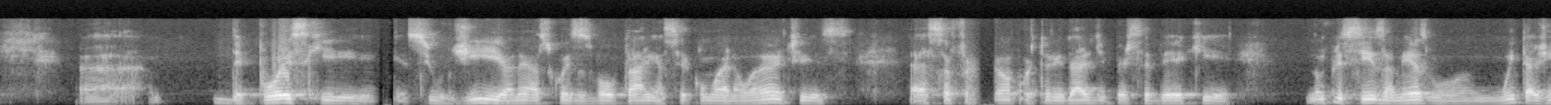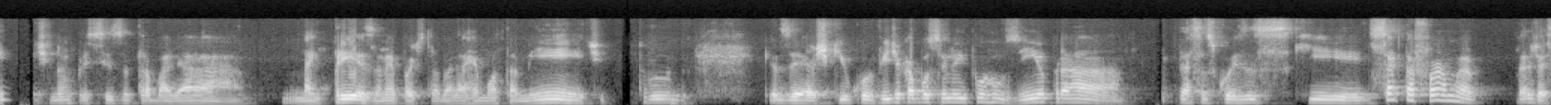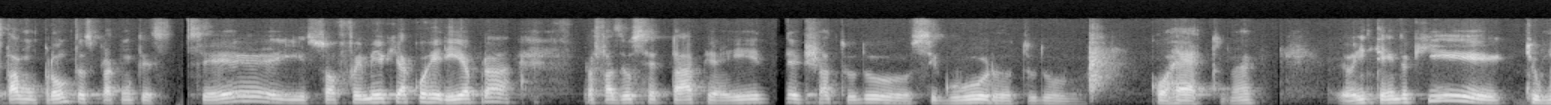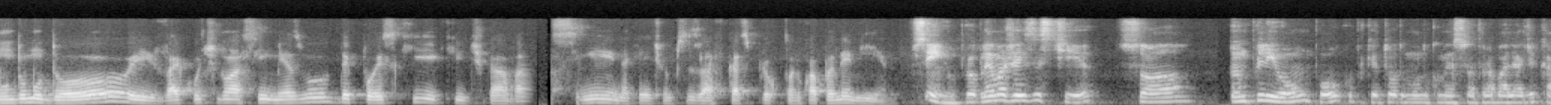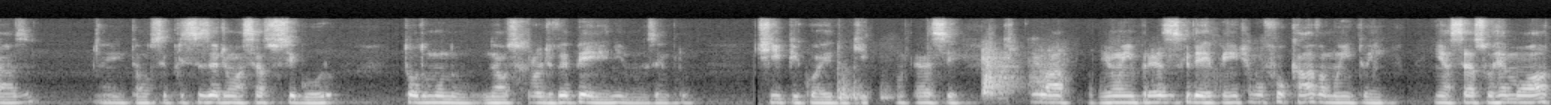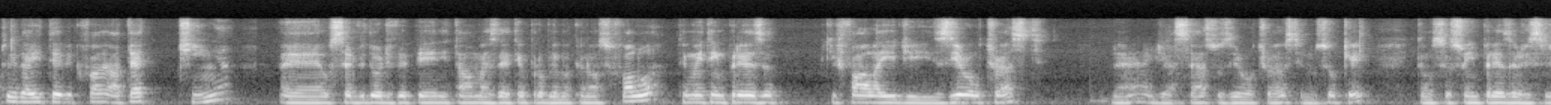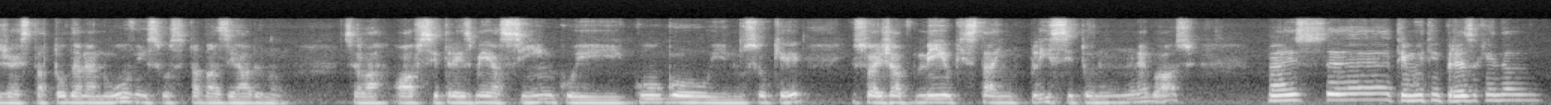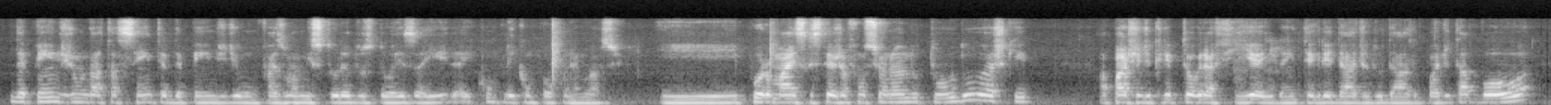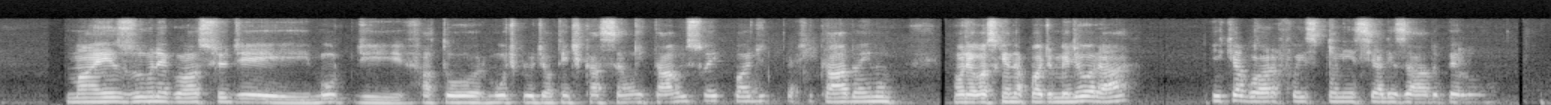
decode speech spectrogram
uh, depois que se um dia né, as coisas voltarem a ser como eram antes, essa foi uma oportunidade de perceber que não precisa mesmo, muita gente não precisa trabalhar na empresa, né? Pode trabalhar remotamente, tudo. Quer dizer, acho que o Covid acabou sendo um empurrãozinho para dessas coisas que, de certa forma, né, já estavam prontas para acontecer e só foi meio que a correria para fazer o setup aí, deixar tudo seguro, tudo correto, né? Eu entendo que, que o mundo mudou e vai continuar assim mesmo depois que, que tiver uma vacina, que a gente não precisar ficar se preocupando com a pandemia. Sim, o problema já existia, só ampliou um pouco, porque todo mundo começou a trabalhar de casa. Né? Então, se precisa de um acesso seguro, todo mundo, o Nelson falou de VPN, um exemplo típico aí do que acontece, sei lá, haviam empresas que de repente não focava muito em, em acesso remoto e daí teve que até tinha, é, o servidor de VPN e tal, mas daí tem o problema que o nosso falou. Tem muita empresa que fala aí de zero trust, né, de acesso zero trust, não sei o quê. Então, se a sua empresa já está toda na nuvem, se você está baseado no, sei lá, Office 365 e Google e não sei o quê, isso aí já meio que está implícito no, no negócio. Mas é, tem muita empresa que ainda depende de um data center, depende de um, faz uma mistura dos dois aí, daí complica um pouco o negócio. E por mais que esteja funcionando tudo, acho que a parte de criptografia e da integridade do dado pode estar boa, mas o negócio de, de fator múltiplo de autenticação e tal, isso aí pode ter ficado aí num, é um negócio que ainda pode melhorar e que agora foi exponencializado pelo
